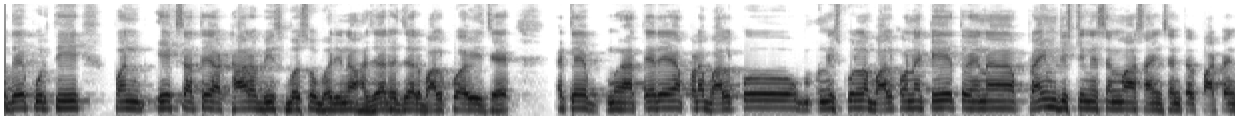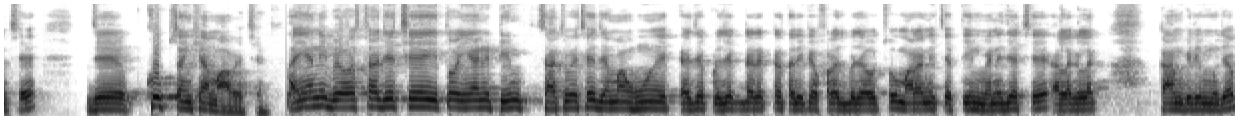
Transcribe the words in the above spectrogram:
ઉદયપુરથી પણ એક સાથે અઠાર, વીસ બસો ભરીને હજાર હજાર બાળકો આવી જાય. એટલે અત્યારે આપણા બાળકોની સ્કૂલના બાળકોને કહીએ તો એના પ્રાઇમ ડેસ્ટિનેશનમાં આ સાયન્સ સેન્ટર પાટણ છે. જે ખૂબ સંખ્યામાં આવે છે. અહીંયાની વ્યવસ્થા જે છે, એ તો અહીંયાની ટીમ સાચવે છે. જેમાં હું એક એઝ એ પ્રોજેક્ટ ડાયરેક્ટર તરીકે ફરજ બજાવું છું. મારા નીચે તીન મેનેજર છે, અલગ અલગ કામગીરી મુજબ.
